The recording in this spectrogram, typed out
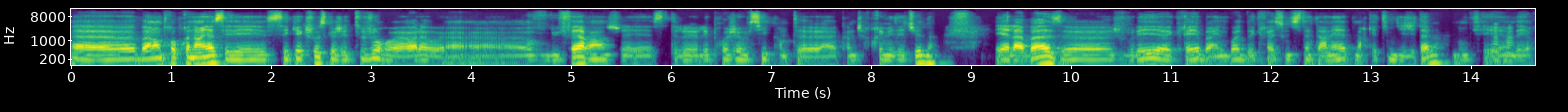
Euh, bah, l'entrepreneuriat, c'est, quelque chose que j'ai toujours euh, voilà, euh, voulu faire. hein. C'était le- les projets aussi quand, euh, quand j'ai repris mes études. Et à la base, je voulais créer bah, une boîte de création de site internet, marketing digital. Donc, Mhm. d'ailleurs,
